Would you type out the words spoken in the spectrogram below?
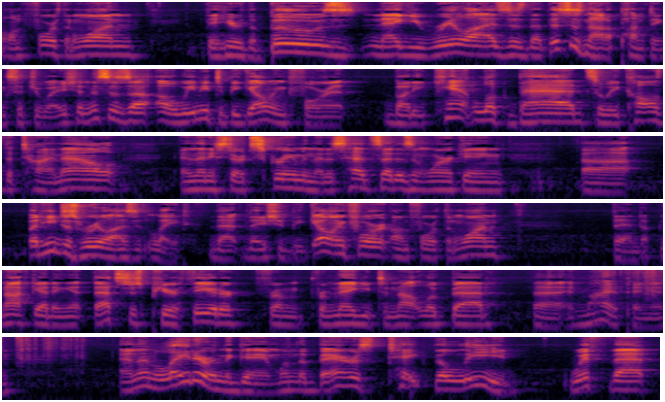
on fourth and one. They hear the boos. Nagy realizes that this is not a punting situation. This is a, oh, we need to be going for it. But he can't look bad, so he calls the timeout, and then he starts screaming that his headset isn't working. Uh, but he just realized it late that they should be going for it on fourth and one. They end up not getting it. That's just pure theater from, from Nagy to not look bad, uh, in my opinion. And then later in the game, when the Bears take the lead with that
